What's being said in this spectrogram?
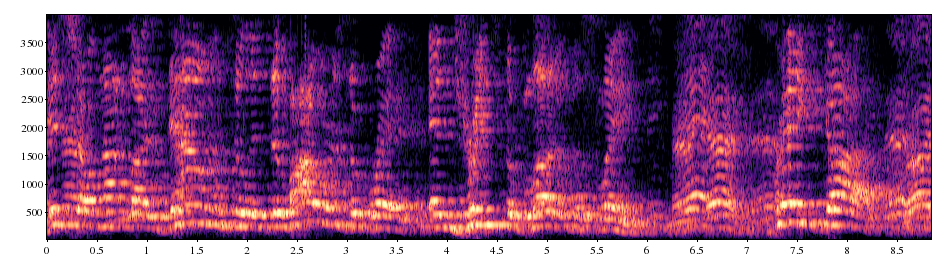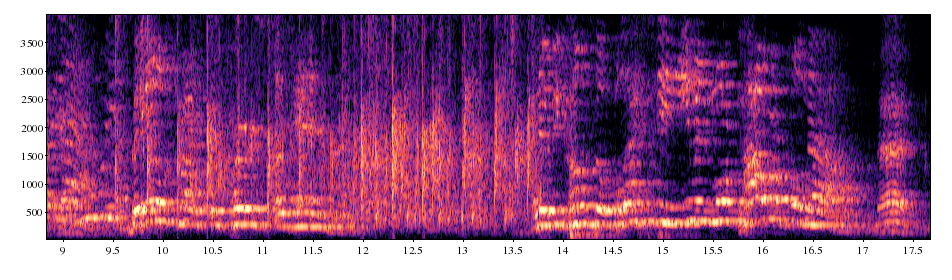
It shall not lie down until it devours the prey and drinks the blood of the slain. Amen. Praise God. Right. Balaam tries to curse again. And it becomes a blessing, even more powerful now. Amen.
